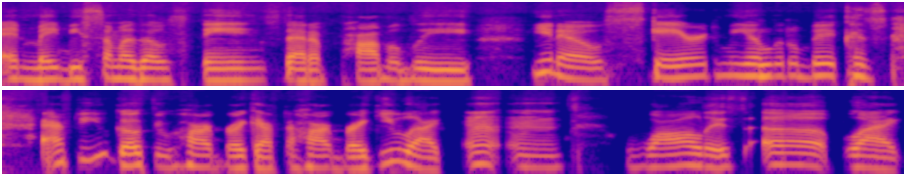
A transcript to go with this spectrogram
and maybe some of those things that have probably, you know, scared me a little bit. Cause after you go through heartbreak after heartbreak, you like, mm wall is up, like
